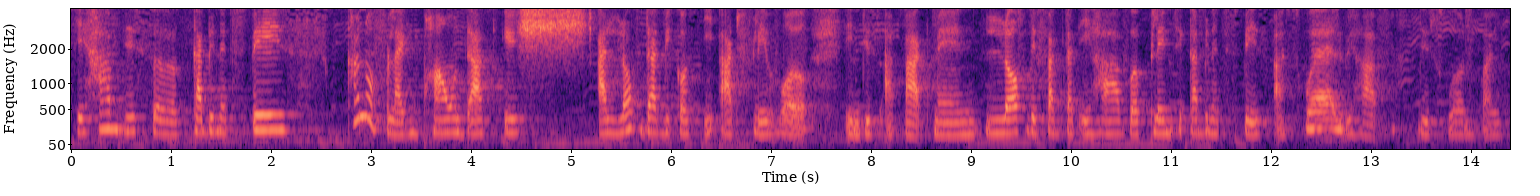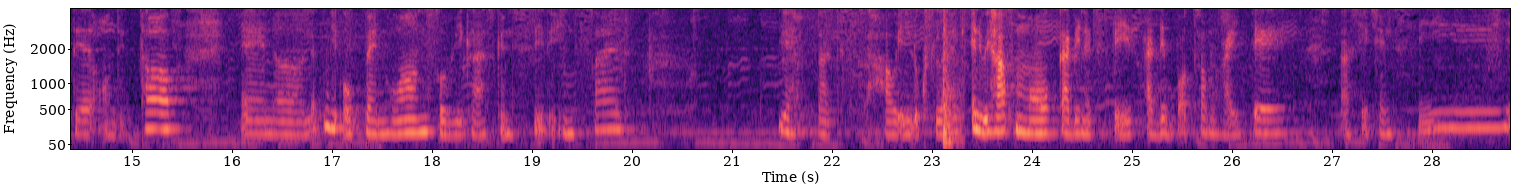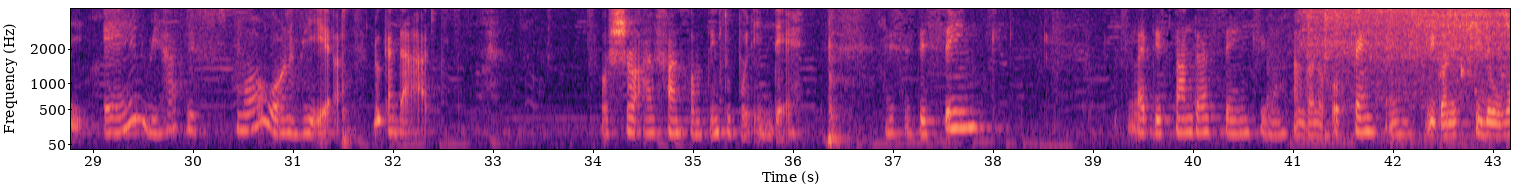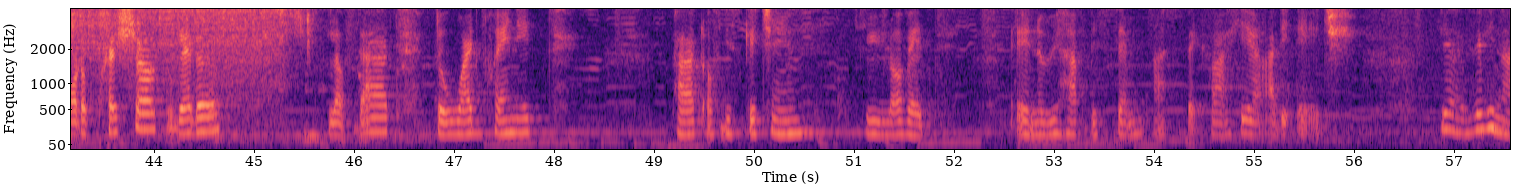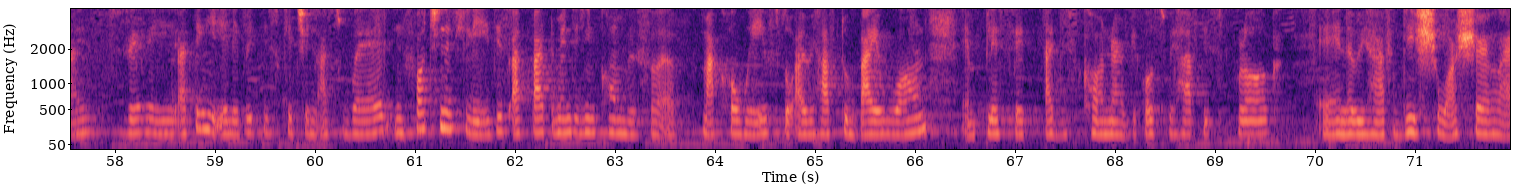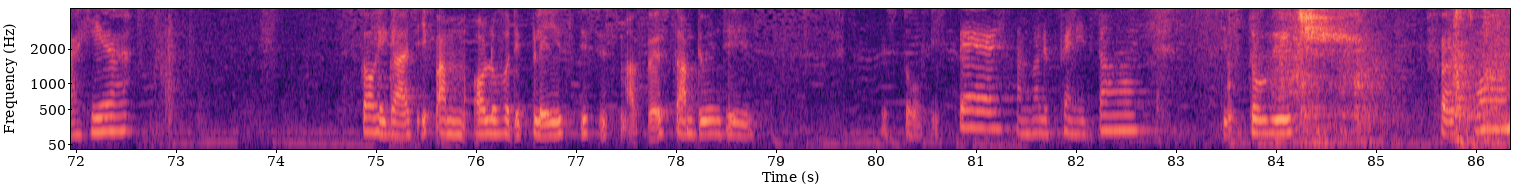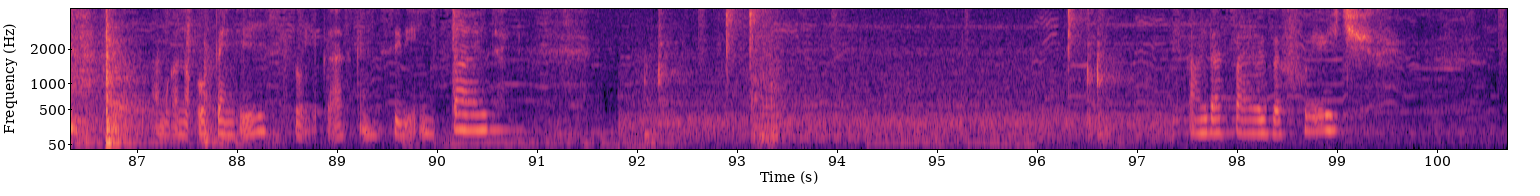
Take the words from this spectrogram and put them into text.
They have this uh, cabinet space, kind of like brown dark-ish I love that because it add flavor in this apartment. Love the fact that it have a plenty cabinet space as well. We have this one right there on the top. And uh, let me open one so you guys can see the inside yeah that's how it looks like and we have more cabinet space at the bottom right there as you can see and we have this small one here look at that for sure I found something to put in there. This is the sink like the standard sink you know. I'm gonna open and we're gonna see the water pressure together. Love that. The white granite part of this kitchen love it. And we have the same aspect right here at the edge. Yeah very nice very i think he elevated this kitchen as well. Unfortunately this apartment didn't come with a microwave so i will have to buy one and place it at this corner because we have this plug. And we have dishwasher right here. Sorry guys if i'm all over the place this is my first time doing this. The stove is there. I'm to pen it down. The storage first one. I'm gonna open this so you guys can see the inside standard size fridge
